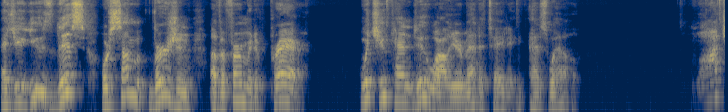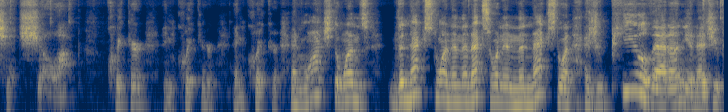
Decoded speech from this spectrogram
as you use this or some version of affirmative prayer, which you can do while you're meditating as well. Watch it show up quicker and quicker and quicker. And watch the ones, the next one and the next one and the next one as you peel that onion, as you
